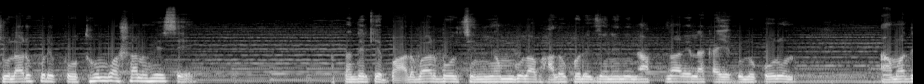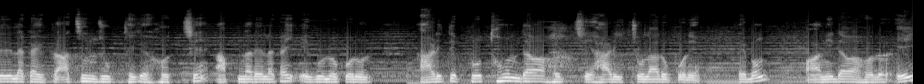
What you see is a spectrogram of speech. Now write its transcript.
চুলার উপরে প্রথম বসানো হয়েছে। আপনাদেরকে বারবার বলছে, নিয়মগুলো ভালো করে জেনে নিন, আপনার এলাকায় এগুলো করুন। আমাদের এলাকায় প্রাচীন যুগ থেকে হচ্ছে, আপনার এলাকায় এগুলো করুন। হাঁড়িতে প্রথম দেওয়া হচ্ছে হাঁড়ি চোলার উপরে এবং পানি দেওয়া হলো। এই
